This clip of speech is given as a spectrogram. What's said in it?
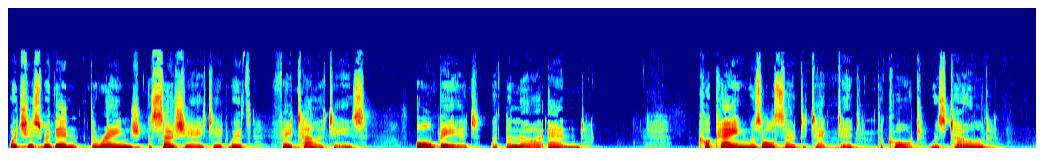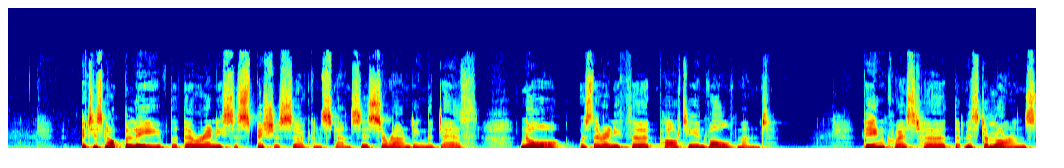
which is within the range associated with fatalities, albeit at the lower end. Cocaine was also detected, the court was told. It is not believed that there were any suspicious circumstances surrounding the death, nor was there any third party involvement. The inquest heard that Mr. Lawrence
